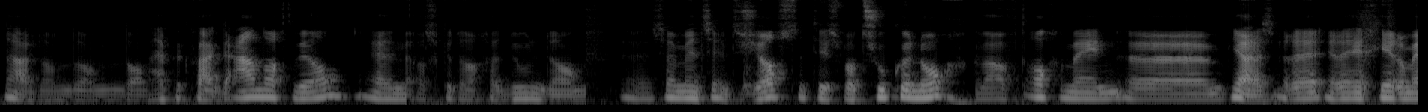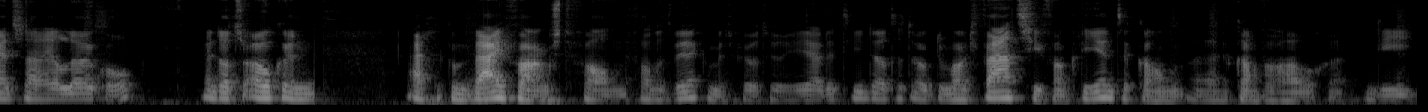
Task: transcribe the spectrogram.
nou, dan, dan, dan heb ik vaak de aandacht wel. En als ik het dan ga doen, dan uh, zijn mensen enthousiast. Het is wat zoeken nog. Maar over het algemeen uh, ja, re reageren mensen daar heel leuk op. En dat is ook een, eigenlijk een bijvangst van, van het werken met virtual reality. Dat het ook de motivatie van cliënten kan, uh, kan verhogen. Die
